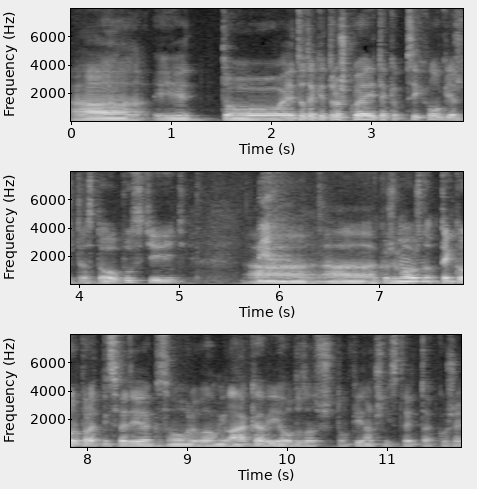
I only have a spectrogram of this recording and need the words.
A je to, je to také trošku aj taká psychológia, že teraz to opustiť, A, a akože možno ten korporátny svet je, ako som hovoril, veľmi lákavý, obzvlášť v tom finančníctve je to akože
